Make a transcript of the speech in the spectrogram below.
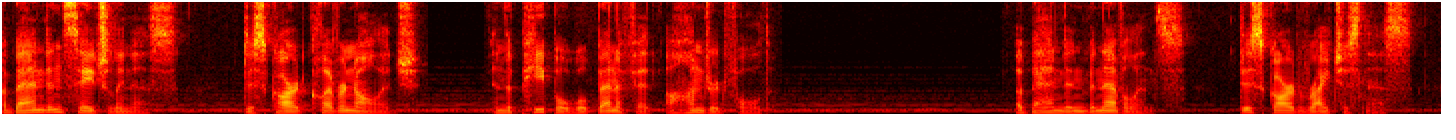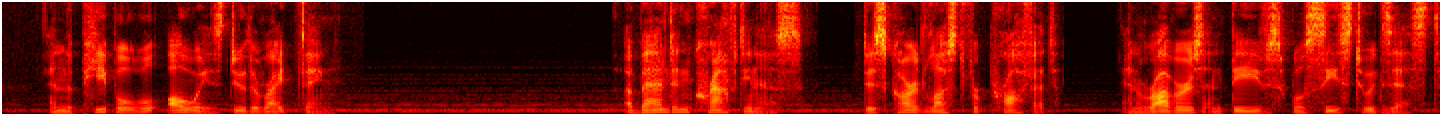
Abandon sageliness. Discard clever knowledge, and the people will benefit a hundredfold. Abandon benevolence, discard righteousness, and the people will always do the right thing. Abandon craftiness, discard lust for profit, and robbers and thieves will cease to exist.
